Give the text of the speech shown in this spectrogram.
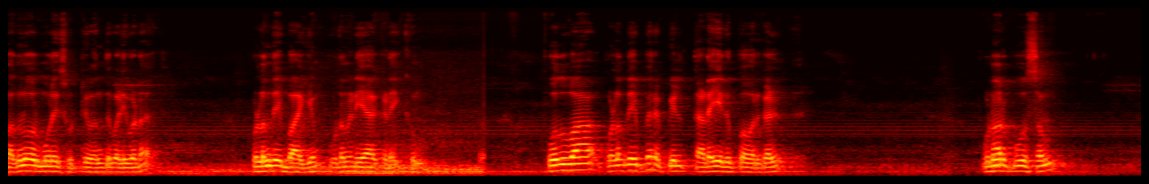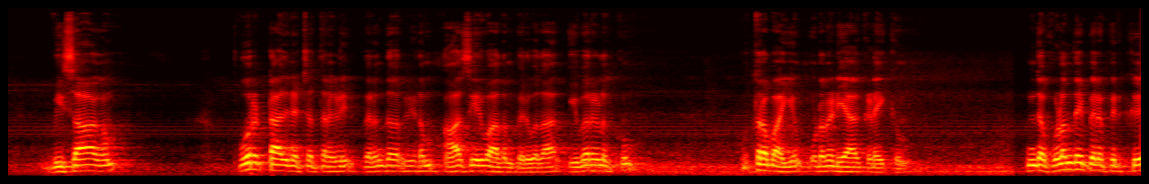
பதினோரு முறை சுற்றி வந்து வழிபட குழந்தை பாக்கியம் உடனடியாக கிடைக்கும். பொதுவாக குழந்தை பிறப்பில் தடை இருப்பவர்கள் புனர்பூசம் விசாகம் பூரட்டாதி நட்சத்திரங்களில் பிறந்தவர்களிடம் ஆசீர்வாதம் பெறுவதால் இவர்களுக்கும் புத்திரபாகியம் உடனடியாக கிடைக்கும். இந்த குழந்தை பிறப்பிற்கு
